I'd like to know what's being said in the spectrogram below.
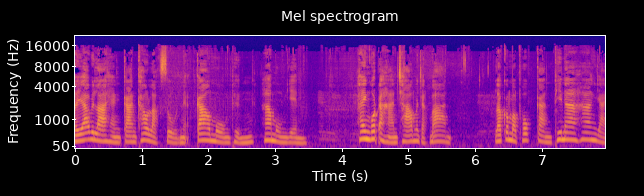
ระยะเวลาแห่งการเข้าหลักสูตรเนี่ยเก้าโมงถึงห้าโมงเย็น ให้งดอาหารเช้ามาจากบ้าน แล้วก็มาพบกันที่หน้าห้างใหญ่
